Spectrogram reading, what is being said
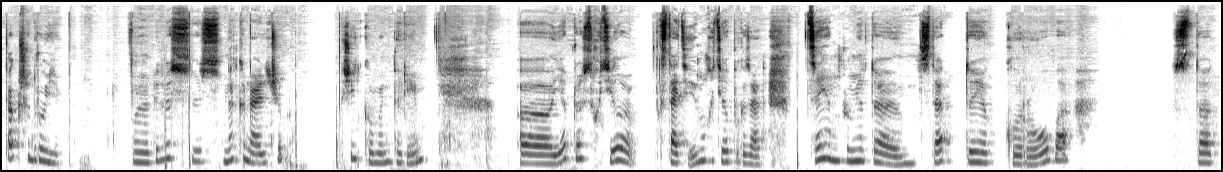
Так що, друзі, е, підписуйтесь на каналчик, пишіть коментарі. Е, Я просто хотіла. Кстати, я вам хотіла показати. Це я не пам'ятаю. Статуя корова. Статурнова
